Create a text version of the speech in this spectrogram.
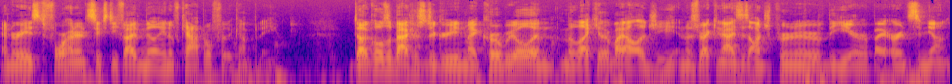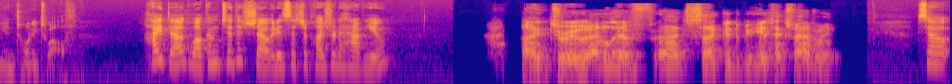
and raised 465 million of capital for the company. Doug holds a bachelor's degree in microbial and molecular biology and was recognized as Entrepreneur of the Year by Ernst & Young in 2012. Hi, Doug. Welcome to the show. It is such a pleasure to have you. Hi, Drew and Liv. Uh, it's uh, good to be here. Thanks for having me. So,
